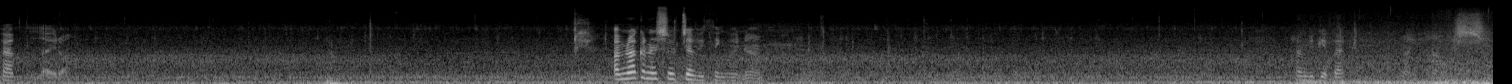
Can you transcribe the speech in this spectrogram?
grab the lighter. I'm not gonna search everything right now. Time to get back to my house.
